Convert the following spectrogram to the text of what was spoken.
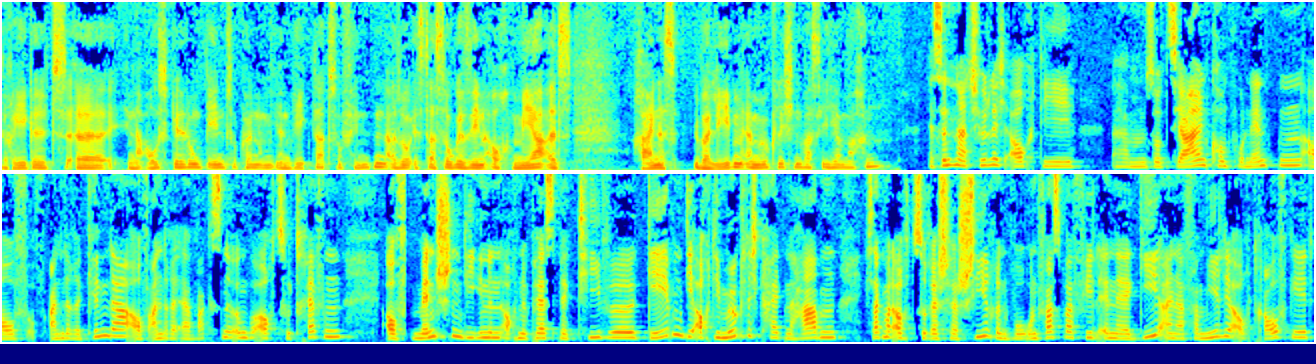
geregelt äh, in eine Ausbildung gehen zu können, um ihren Weg da zu finden? Also ist das so gesehen auch mehr als reines Überleben ermöglichen, was Sie hier machen? Es sind natürlich auch die ähm, sozialen Komponenten auf, auf andere Kinder, auf andere Erwachsene irgendwo auch zu treffen, auf Menschen, die ihnen auch eine Perspektive geben, die auch die Möglichkeiten haben, ich sag mal auch zu recherchieren, wo unfassbar viel Energie einer Familie auch drauf geht,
